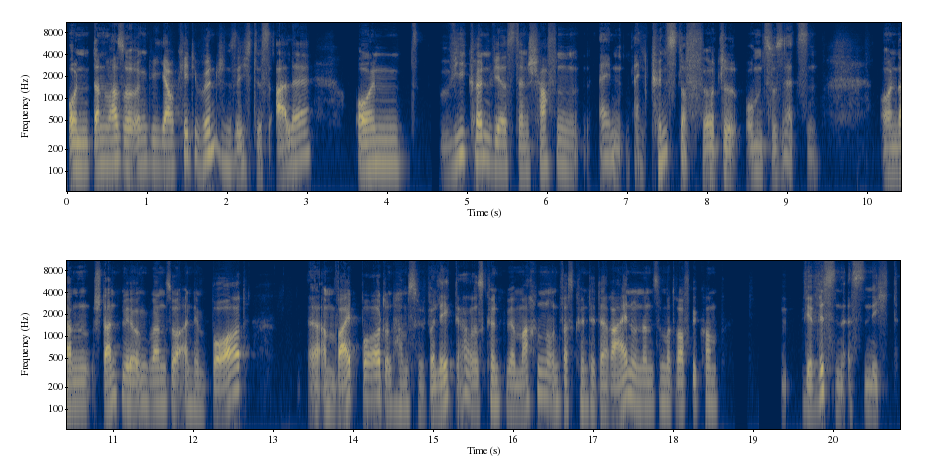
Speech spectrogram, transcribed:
Und dann war so irgendwie, ja, okay, die wünschen sich das alle. Und wie können wir es denn schaffen, ein, ein Künstlerviertel umzusetzen? Und dann standen wir irgendwann so an dem Board, äh, am Whiteboard und haben so überlegt, ja, was könnten wir machen und was könnte da rein? Und dann sind wir drauf gekommen, wir wissen es nicht,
